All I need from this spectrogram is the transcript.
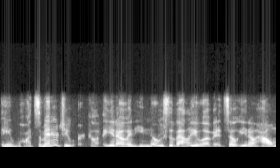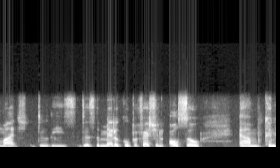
he wants some energy work, uh, you know, and he knows the value of it. So, you know, how much do these does the medical profession also um, can,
